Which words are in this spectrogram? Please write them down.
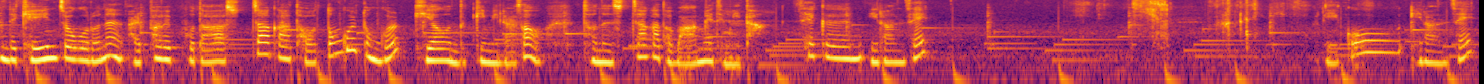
근데 개인적으로는 알파벳보다 숫자가 더 동글동글 귀여운 느낌이라서 저는 숫자가 더 마음에 듭니다. 색은 이런 색, 그리고 이런 색,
